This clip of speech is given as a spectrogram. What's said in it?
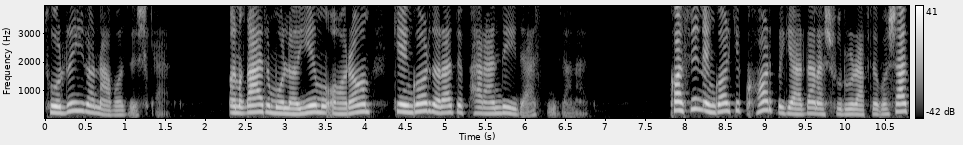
طره ای را نوازش کرد. آنقدر ملایم و آرام که انگار دارد به پرنده ای دست می‌زند. کاترین انگار که کارت به گردنش فرو رفته باشد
